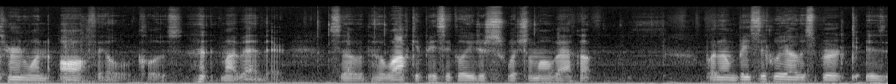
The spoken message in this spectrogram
turn one off, it'll close. My bad there. So to lock it, basically, just switch them all back up. But um, basically how this work is,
